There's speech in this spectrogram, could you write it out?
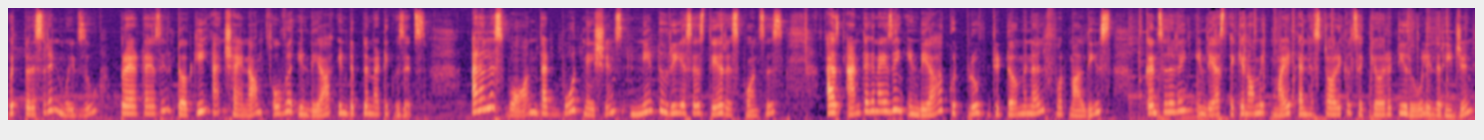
with President Muizzu prioritizing Turkey and China over India in diplomatic visits. Analysts warn that both nations need to reassess their responses as antagonizing India could prove determinal for Maldives, considering India's economic might and historical security role in the region,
